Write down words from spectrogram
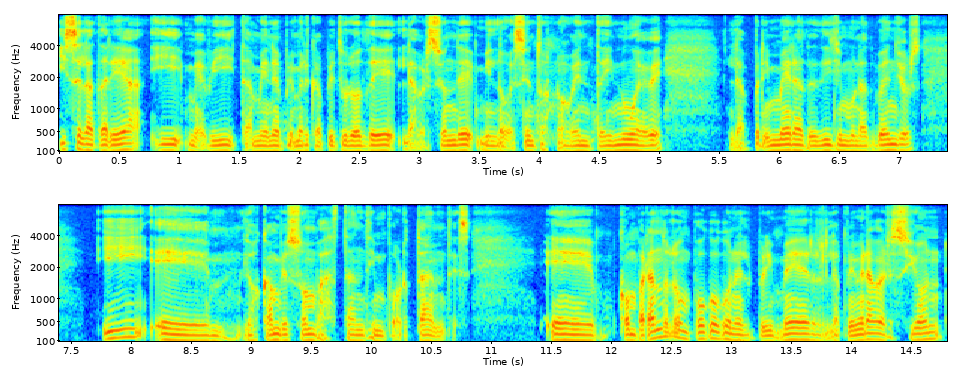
hice la tarea y me vi también el primer capítulo de la versión de 1999, la primera de Digimon Adventures, y em, los cambios son bastante importantes. Eh, comparándolo un poco con el primer, la primera versión,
